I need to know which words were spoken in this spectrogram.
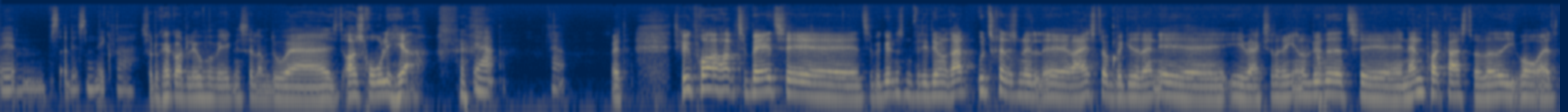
Øhm, så det er sådan ikke bare... Så du kan godt leve på væggene, selvom du er også rolig her? ja. ja. Right. Skal vi ikke prøve at hoppe tilbage til, øh, til begyndelsen? Fordi det er jo en ret utraditionel øh, rejse, du har begivet dig ind i, øh, i iværksætteri. Og nu lyttede jeg til en anden podcast, du har været i, hvor at,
